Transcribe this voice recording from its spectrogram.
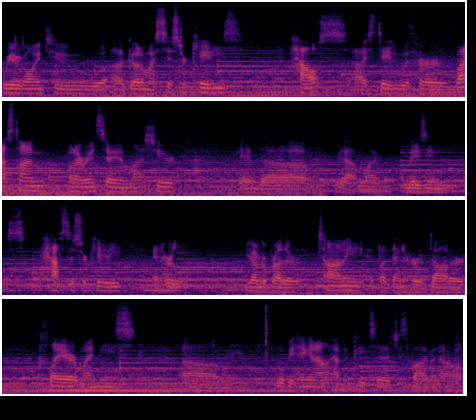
we are going to uh, go to my sister Katie's house. I stayed with her last time when I ran CIM last year, and uh, yeah, my amazing half sister Katie and her younger brother Tommy, but then her daughter Claire, my niece. Um, we'll be hanging out, having pizza, just vibing out.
